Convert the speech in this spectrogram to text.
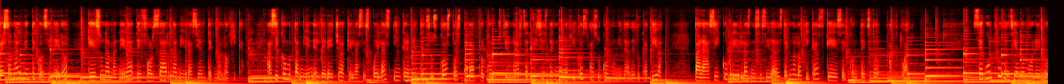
Personalmente considero que es una manera de forzar la migración tecnológica, así como también el derecho a que las escuelas incrementen sus costos para proporcionar servicios tecnológicos a su comunidad educativa para así cubrir las necesidades tecnológicas que es el contexto actual. Según Prudenciano Moreno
